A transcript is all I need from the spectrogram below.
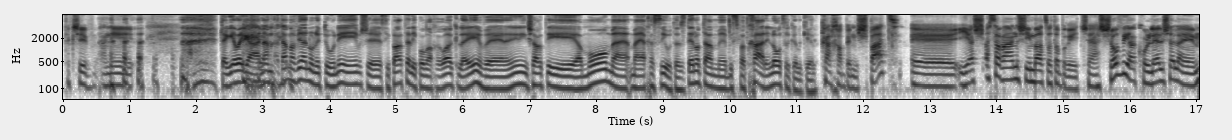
תקשיב, אני... תגיד רגע, אנחנו- אתה מביא לנו נתונים שסיפרת לי פה מאחורי הקלעים, ואני נשארתי המום מה- מהיחסיות, אז תן אותם אה, בשפתך, אני לא רוצה לקלקל. ככה במשפט, אה, יש עשרה אנשים בארצות הברית שהשווי הכולל שלהם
